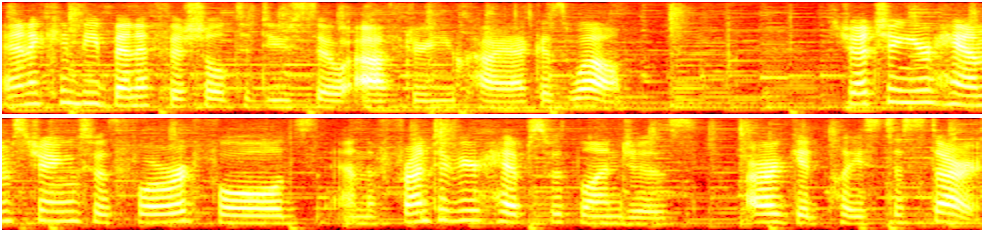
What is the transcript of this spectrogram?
and it can be beneficial to do so after you kayak as well. Stretching your hamstrings with forward folds and the front of your hips with lunges are a good place to start.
